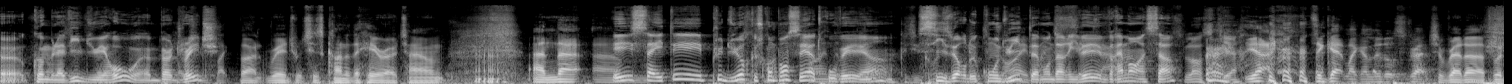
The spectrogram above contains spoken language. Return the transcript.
euh, comme la ville du héros, euh, Bird Ridge. like Burnt Ridge, which is kind of the hero town, and that. Et ça a été plus dur que ce qu'on pensait à trouver. Hein. Six heures de conduite avant d'arriver vraiment à ça. yeah, to get like a little stretch of red earth when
